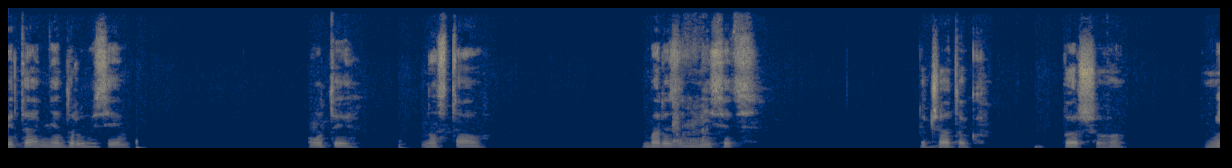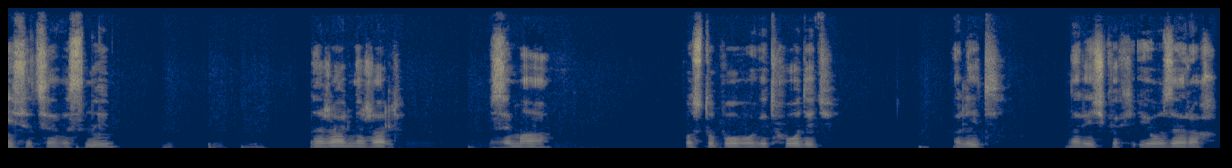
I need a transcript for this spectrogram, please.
Вітання, друзі. От і настав березень місяць, початок першого місяця весни. На жаль, на жаль, зима поступово відходить, а лід на річках і озерах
